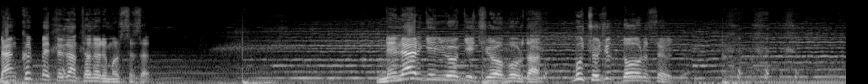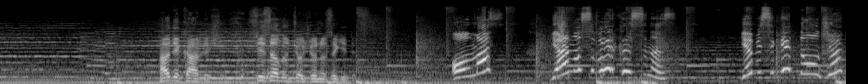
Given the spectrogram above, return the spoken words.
Ben 40 metreden tanırım hırsızı. Neler geliyor geçiyor buradan. Bu çocuk doğru söylüyor. Hadi kardeşim siz alın çocuğunuzu gidin. Olmaz. Ya nasıl bırakırsınız? Ya bisiklet ne olacak?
